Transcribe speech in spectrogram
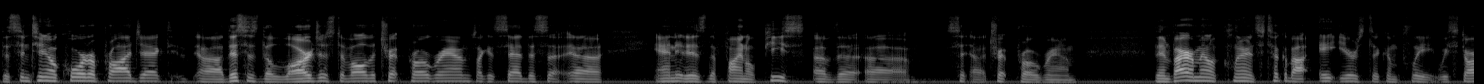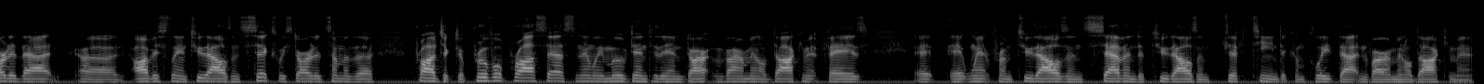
The Centennial Corridor project, uh, this is the largest of all the TRIP programs. Like I said, this, uh, uh, and it is the final piece of the uh, uh, TRIP program. The environmental clearance took about eight years to complete. We started that uh, obviously in 2006. We started some of the project approval process, and then we moved into the environmental document phase. It, it went from 2007 to 2015 to complete that environmental document.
